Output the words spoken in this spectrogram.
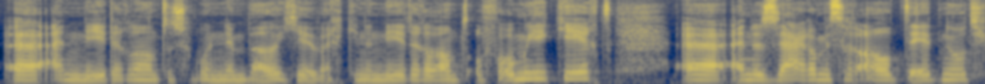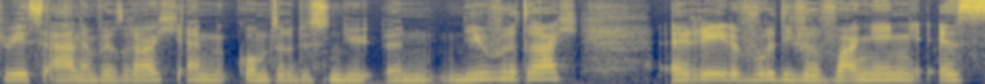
en Nederland. Dus wonen in België, werken in Nederland of omgekeerd. en dus daarom is er altijd nood geweest aan een verdrag en komt er dus nu een nieuw verdrag. Een reden voor die vervanging is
